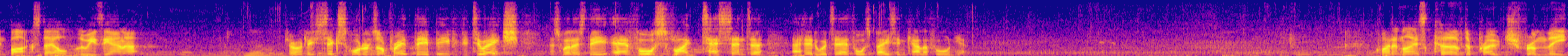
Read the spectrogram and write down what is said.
in Barksdale, Louisiana. Currently six squadrons operate the B-52H as well as the Air Force Flight Test Center at Edwards Air Force Base in California. Quite a nice curved approach from the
